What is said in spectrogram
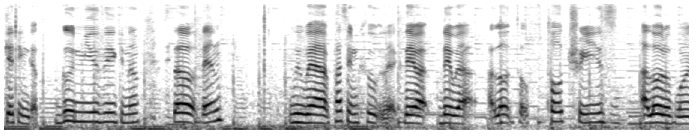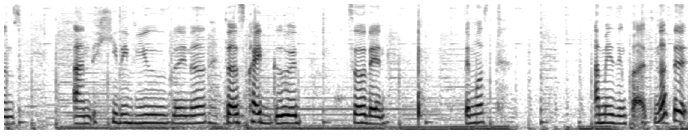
getting a good music, you know. So then we were passing through, like there were, there were a lot of tall trees, mm-hmm. a lot of ones, and hilly views, you know. It mm-hmm. was quite good. So then the most amazing part, not the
